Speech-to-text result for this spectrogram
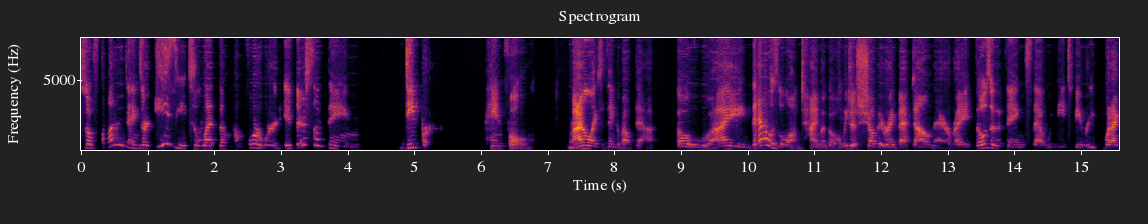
so fun things are easy to let them come forward. If there's something deeper, painful, I don't like to think about that oh, I, that was a long time ago and we just shove it right back down there, right? Those are the things that would need to be re, what I,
